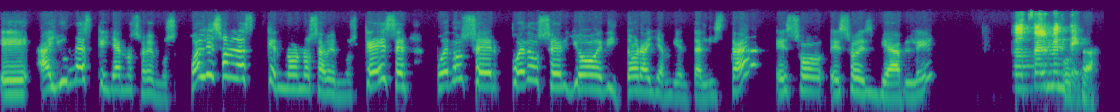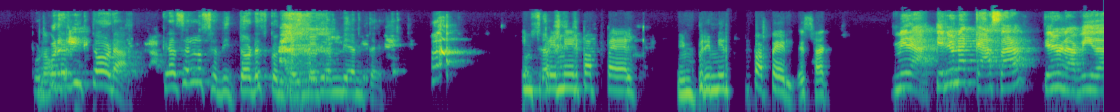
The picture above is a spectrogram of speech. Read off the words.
eh, hay unas que ya no sabemos. ¿Cuáles son las que no nos sabemos? ¿Qué es el- ¿Puedo ser, puedo ser yo editora y ambientalista? ¿Eso, eso es viable? O Totalmente. sea, ¿Por ¿no? qué editora? ¿Qué hacen los editores contra el medio ambiente? O sea- Imprimir papel. imprimir papel, exacto. Mira, tiene una casa, tiene una vida,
